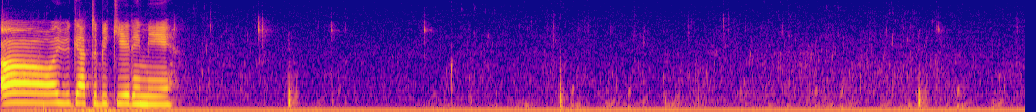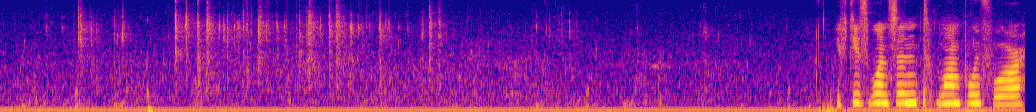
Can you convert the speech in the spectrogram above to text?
Oh, you got to be kidding me. If this wasn't 1.4,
